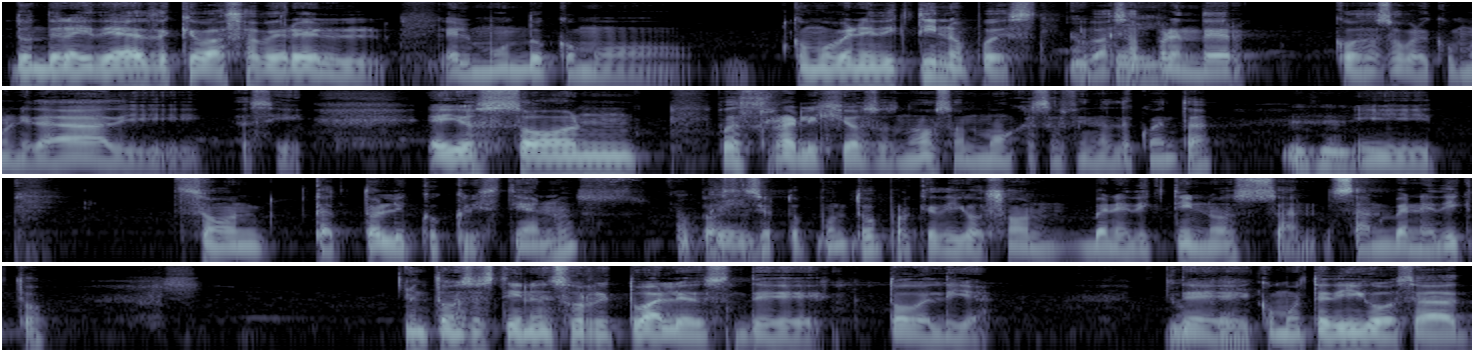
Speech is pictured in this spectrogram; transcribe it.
donde la idea es de que vas a ver el, mundo como, como benedictino, pues, y vas a aprender cosas sobre comunidad y así. Ellos son, pues, religiosos, ¿no? Son monjes al final de cuenta. Y son católico-cristianos hasta cierto punto, porque digo, son benedictinos, San, San Benedicto. Entonces tienen sus rituales de todo el día. De, como te digo, o sea,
